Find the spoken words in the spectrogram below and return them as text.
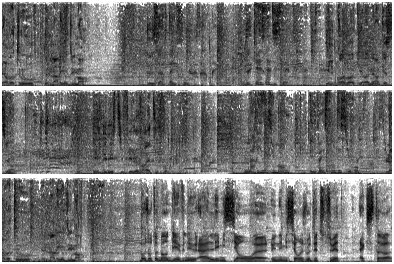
Le retour de Mario Dumont. Deux heures d'info. De 15 à 17. Il provoque et remet en question. Il démystifie le vrai du faux. Mario Dumont et Vincent Dessureau. Le retour de Mario Dumont. Bonjour tout le monde, bienvenue à l'émission. Euh, une émission, je vous le dis tout de suite, extra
